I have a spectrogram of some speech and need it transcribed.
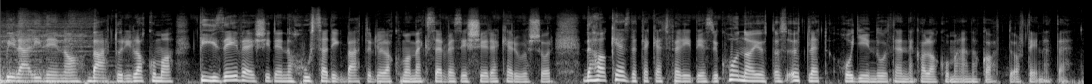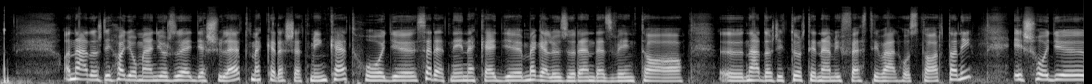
Jubilál idén a Bátori Lakoma 10 éve, és idén a 20. Bátori Lakoma megszervezésére kerül sor. De ha a kezdeteket felidézzük, honnan jött az ötlet, hogy indult ennek a lakomának a története? A Nádasdi Hagyományőrző Egyesület megkeresett minket, hogy szeretnének egy megelőző rendezvényt a Nádasdi Történelmi Fesztiválhoz tartani, és hogy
